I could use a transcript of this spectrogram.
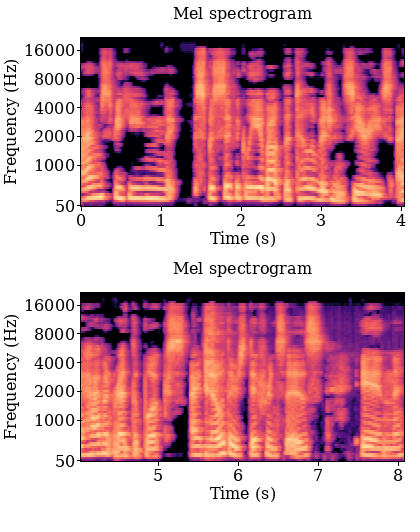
I'm speaking specifically about the television series. I haven't read the books. I know there's differences in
